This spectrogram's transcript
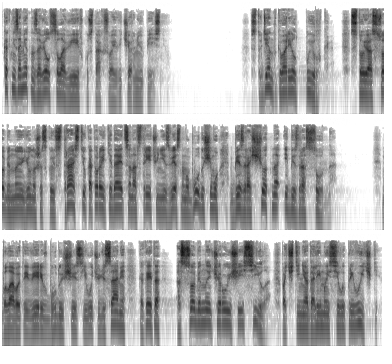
как незаметно завел соловей в кустах свою вечернюю песню. Студент говорил пылко, с той особенной юношеской страстью, которая кидается навстречу неизвестному будущему безрасчетно и безрассудно. Была в этой вере в будущее с его чудесами какая-то особенная чарующая сила, почти неодолимая сила привычки.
